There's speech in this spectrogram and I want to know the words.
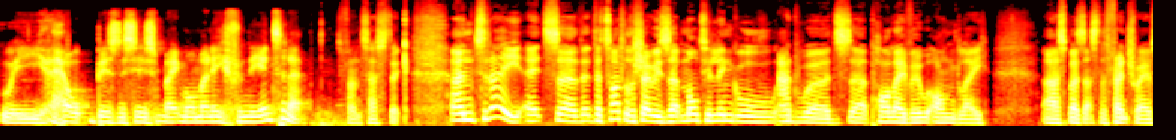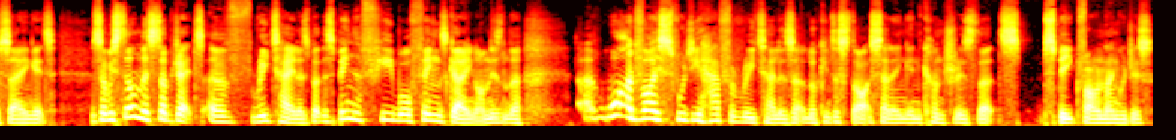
We help businesses make more money from the internet. It's fantastic. And today, it's uh, the, the, title of the show is uh, multilingual AdWords uh, parlez-vous anglais. Uh, I suppose that's the French way of saying it. So we're still on this subject of retailers, but there's been a few more things going on, isn't there? Uh, what advice would you have for retailers that are looking to start selling in countries that speak foreign languages?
